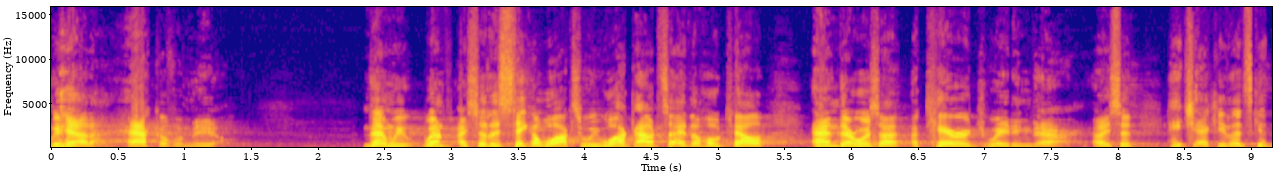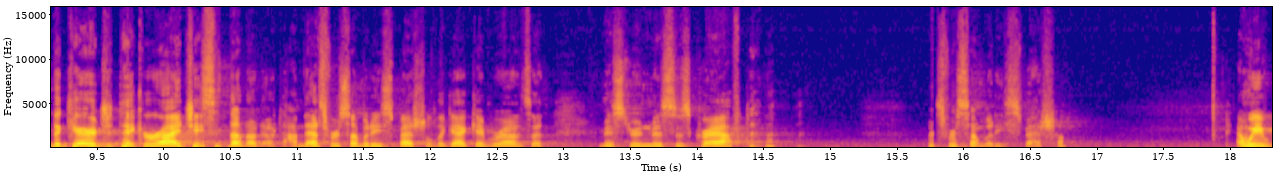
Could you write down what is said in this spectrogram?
We had a heck of a meal. Then we went, I said, let's take a walk. So we walked outside the hotel, and there was a, a, carriage waiting there. And I said, hey, Jackie, let's get in the carriage and take a ride. She said, no, no, no, Tom, that's for somebody special. The guy came around and said, Mr. and Mrs. Kraft? What's for somebody special? And we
